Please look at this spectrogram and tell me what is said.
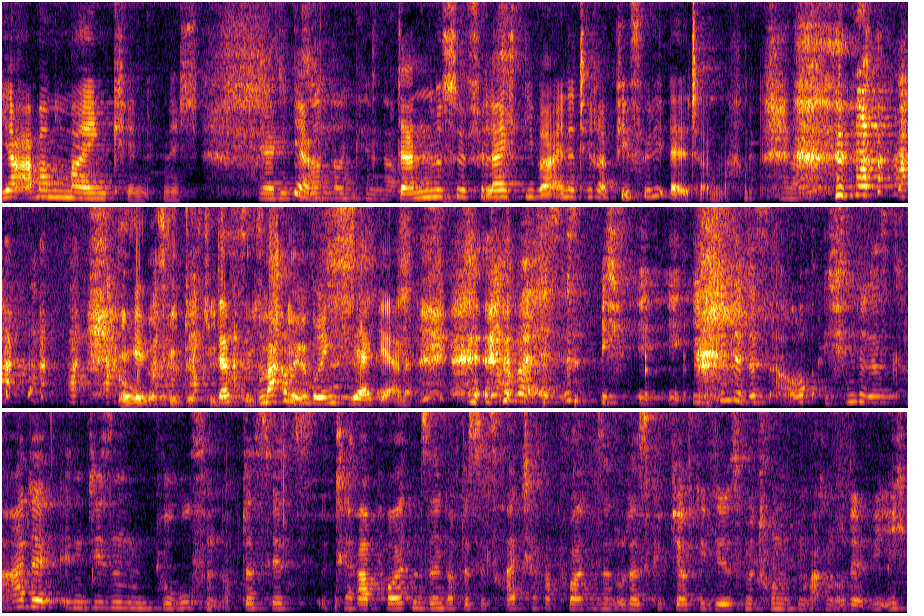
Ja, aber mein Kind nicht. Ja, die Ja, besonderen Kinder. dann müssen wir vielleicht lieber eine Therapie für die Eltern machen. Oh, das gibt jetzt wieder Das machen wir Stimmen. übrigens sehr gerne. Ja, aber es ist, ich, ich, ich finde das auch, ich finde das gerade in diesen Berufen, ob das jetzt Therapeuten sind, ob das jetzt Reittherapeuten sind oder es gibt ja auch die, die das mit Hunden machen oder wie ich.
